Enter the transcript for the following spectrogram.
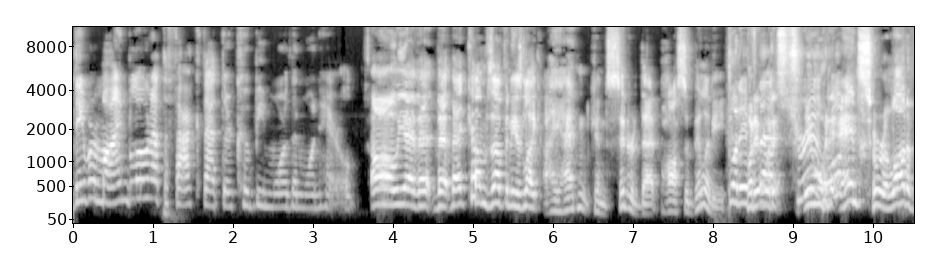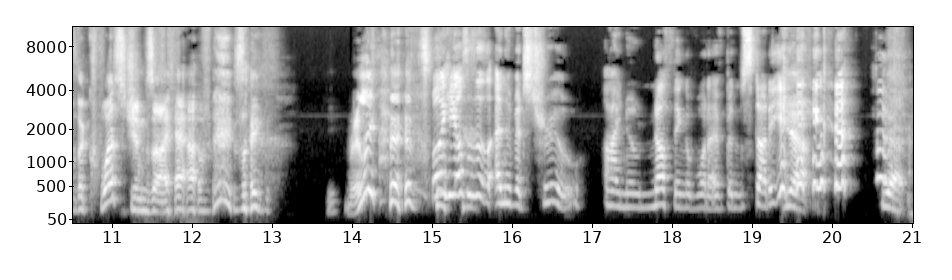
they were mind blown at the fact that there could be more than one herald. Oh yeah, that that that comes up, and he's like, "I hadn't considered that possibility." But if it that's would, true- it would answer a lot of the questions I have. It's like, really? Well, he also says, and if it's true, I know nothing of what I've been studying. Yeah. yeah.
